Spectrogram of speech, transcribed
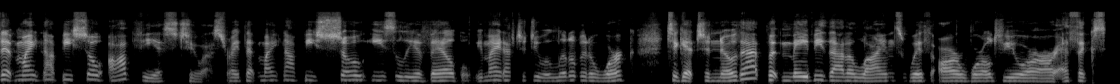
that might not be so obvious to us right? That might not be so easily available. We might have to do a little bit of work to get to know that but maybe that aligns with our worldview or our ethics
